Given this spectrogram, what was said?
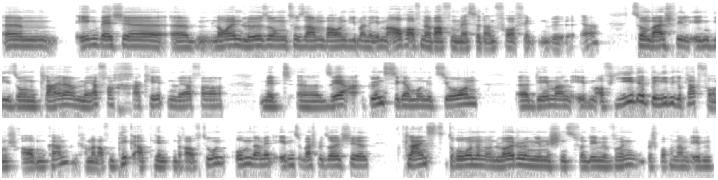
ähm, irgendwelche äh, neuen Lösungen zusammenbauen, die man eben auch auf einer Waffenmesse dann vorfinden würde. Ja? Zum Beispiel irgendwie so ein kleiner Mehrfachraketenwerfer mit äh, sehr günstiger Munition, äh, den man eben auf jede beliebige Plattform schrauben kann. Kann man auf ein Pickup hinten drauf tun, um damit eben zum Beispiel solche Kleinstdrohnen und Loitering Munitions, von denen wir vorhin besprochen haben, eben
